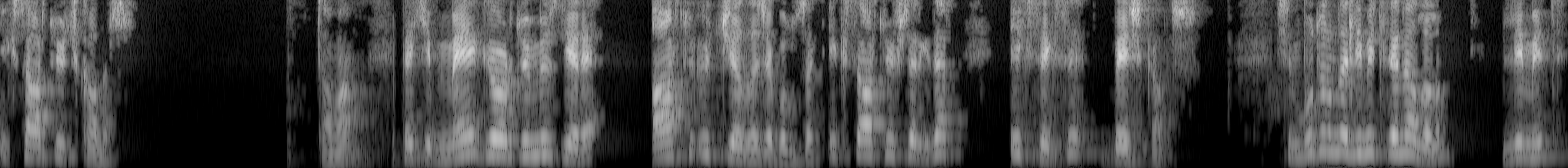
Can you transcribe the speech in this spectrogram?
x artı 3 kalır. Tamam. Peki m gördüğümüz yere artı 3 yazacak olursak x artı 3'ler gider x eksi 5 kalır. Şimdi bu durumda limitlerini alalım. Limit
